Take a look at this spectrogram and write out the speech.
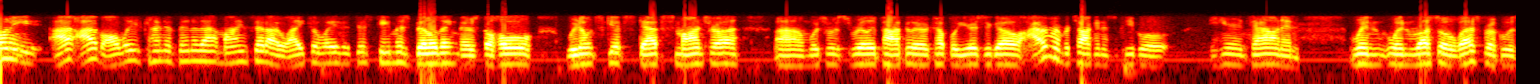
funny. I, I've always kind of been of that mindset. I like the way that this team is building. There's the whole "we don't skip steps" mantra, um, which was really popular a couple years ago. I remember talking to some people here in town, and when when Russell Westbrook was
